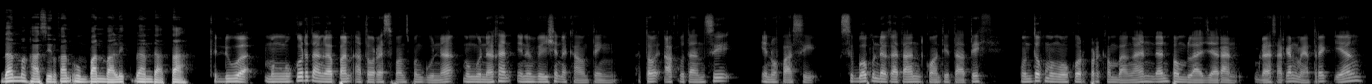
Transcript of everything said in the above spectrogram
dan menghasilkan umpan balik dan data. Kedua, mengukur tanggapan atau respons pengguna menggunakan innovation accounting atau akuntansi inovasi, sebuah pendekatan kuantitatif untuk mengukur perkembangan dan pembelajaran berdasarkan metrik yang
